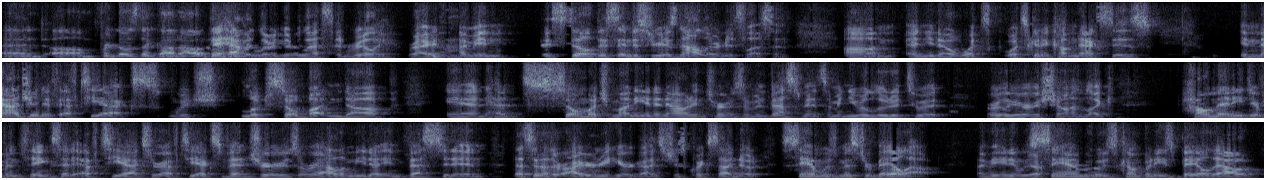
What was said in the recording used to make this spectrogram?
And um, for those that got out, they haven't learned their lesson, really, right? I mean, they still this industry has not learned its lesson. Um, and you know what's what's going to come next is imagine if FTX, which looked so buttoned up and had so much money in and out in terms of investments. I mean, you alluded to it earlier, Ishan, like how many different things that FTX or FTX Ventures or Alameda invested in. That's another irony here, guys. Just quick side note. Sam was Mr. Bailout. I mean, it was yeah. Sam whose companies bailed out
